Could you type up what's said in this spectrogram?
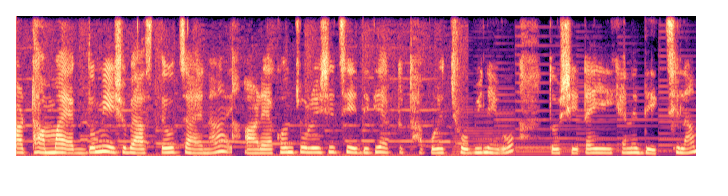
আর ঠাম্মা একদমই এসবে আসতেও চায় না। আর এখন চলে এসেছি এদিকে একটা ঠাকুরের ছবি নেব। তো সেটাই এখানে দেখছিলাম।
